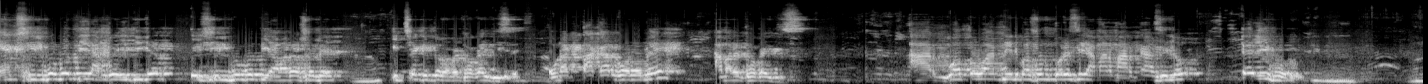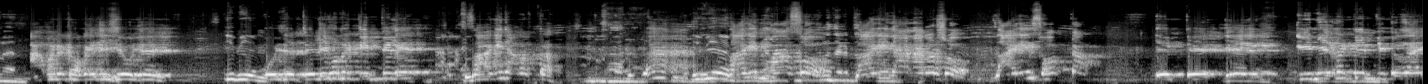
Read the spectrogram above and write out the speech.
এক শিল্পপতি আমি এইদিকে এই শিল্পপতি আমার আসলে ইচ্ছাকৃত ভাবে ঠকাই দিছে ওনার টাকার গরমে আমারে ঠকাই দিছে আর গতবার নির্বাচন করেছি আমার মার্কা ছিল টেলিফোন আমারে ঠকাই দিছে ওই যে ইভিএম ওই যে টেলিফোনে টিপ দিলে জাগির আরেকটা। হ্যাঁ, EVM জাগির মাছও জাগির আনারসও জাগির সবটা। ইভিএম এর টিপ দিতে যাই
